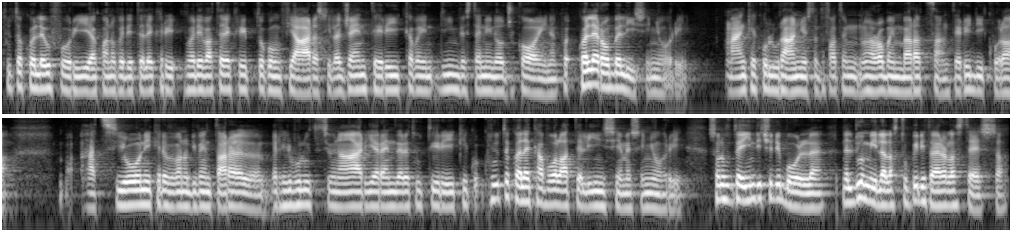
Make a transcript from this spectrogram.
tutta quell'euforia quando vedete le cri- vedevate le cripto gonfiarsi, la gente ricca investendo in Dogecoin, que- quelle robe lì signori. Ma anche con l'uranio è stata fatta una roba imbarazzante, ridicola azioni che dovevano diventare rivoluzionarie, rendere tutti ricchi, tutte quelle cavolate lì insieme, signori. Sono tutte indici di bolle. Nel 2000 la stupidità era la stessa.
